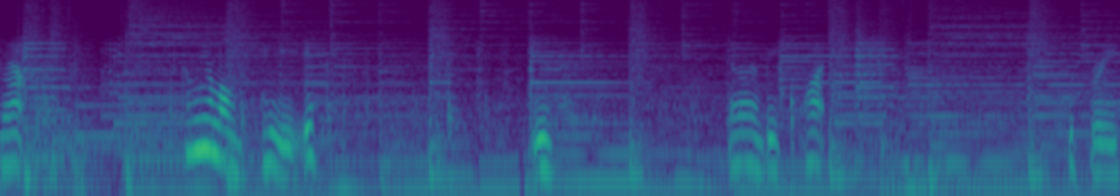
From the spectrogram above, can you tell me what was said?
Now, coming along here is going to be quite slippery.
